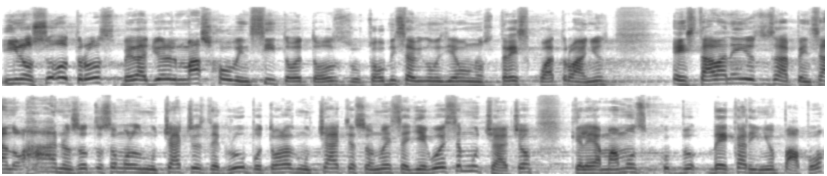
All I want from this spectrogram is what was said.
Y nosotros, ¿verdad? Yo era el más jovencito de todos, todos mis amigos me llevan unos 3, 4 años. Estaban ellos pensando, ah, nosotros somos los muchachos del grupo, todas las muchachas son nuestras. Llegó ese muchacho que le llamamos de cariño Papo,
